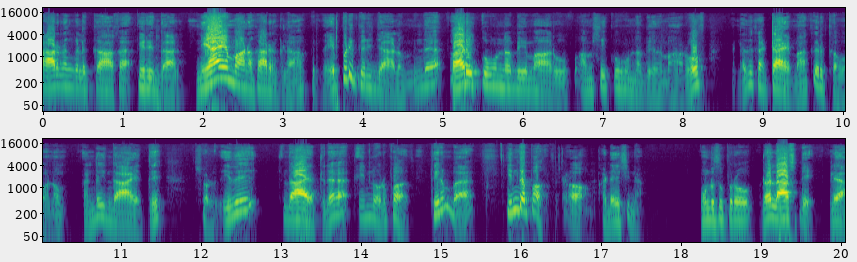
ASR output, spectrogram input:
காரணங்களுக்காக பிரிந்தால் நியாயமான காரணங்களாக பிரிந்தால் எப்படி பிரிஞ்சாலும் இந்த பாரிக்கு உன்னபி மாரூப் அம்சிக்கு உன்னபி மாரூப் என்றது கட்டாயமாக இருக்க வேணும் என்று இந்த ஆயத்து சொல்லுது. இது இந்த ஆயத்தில் இன்னொரு பகுதி. திரும்ப இந்த பகுதி. ஓ கடைசி நான் மூன்று சுப்ரோட லாஸ்ட் டே இல்லையா?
